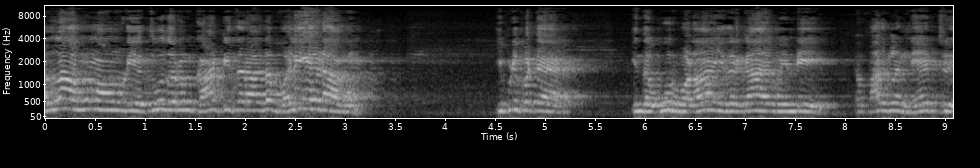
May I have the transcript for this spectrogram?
அல்லாஹும் அவனுடைய தூதரும் காட்டி தராத வழிகேடாகும் இப்படிப்பட்ட இந்த ஊர்வலம் இதற்காக வேண்டி பாருங்களேன் நேற்று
